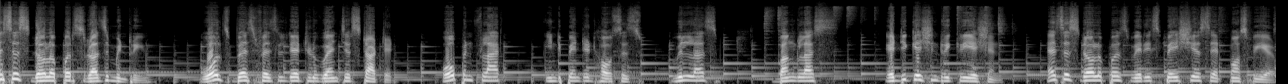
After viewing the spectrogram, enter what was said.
S S developers Rajahmundry world's best facilitated venture started. Open flat independent houses villas bungalows education recreation. S S developers very spacious atmosphere.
